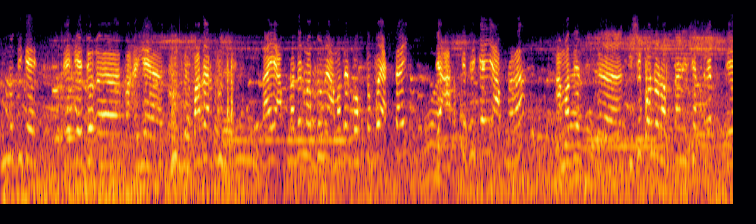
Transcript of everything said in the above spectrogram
অন্যদিকে ইয়ে বাজার খুঁজবে। তাই আপনাদের মাধ্যমে আমাদের বক্তব্য একটাই, যে আজকে থেকেই আপনারা আমাদের কৃষি পণ্য রপ্তানির ক্ষেত্রে যে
